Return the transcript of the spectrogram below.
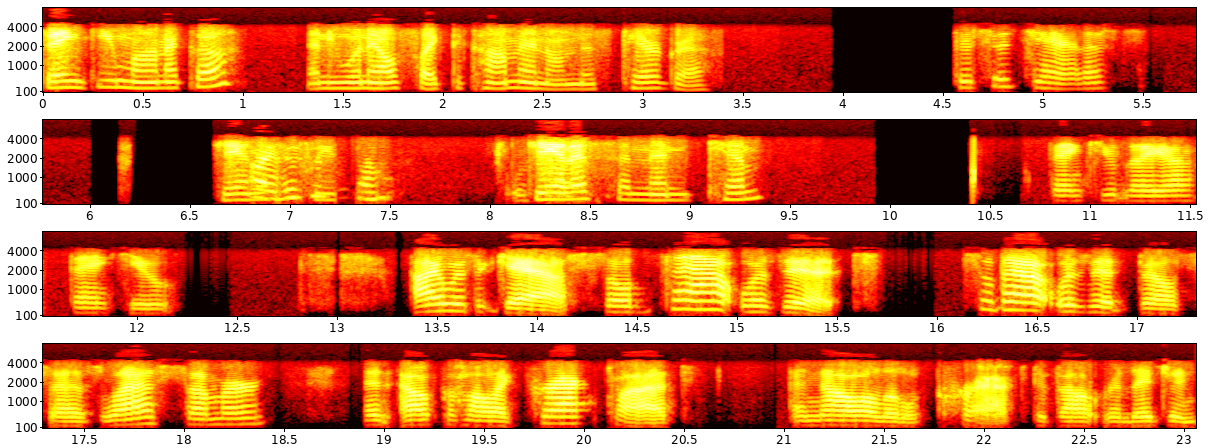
Thank you, Monica. Anyone else like to comment on this paragraph? This is Janice. Janice, Hi, this please. is Kim. Janice and then Kim. Thank you, Leah. Thank you. I was aghast. So that was it. So that was it, Bill says. Last summer, an alcoholic crackpot, and now a little cracked about religion.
